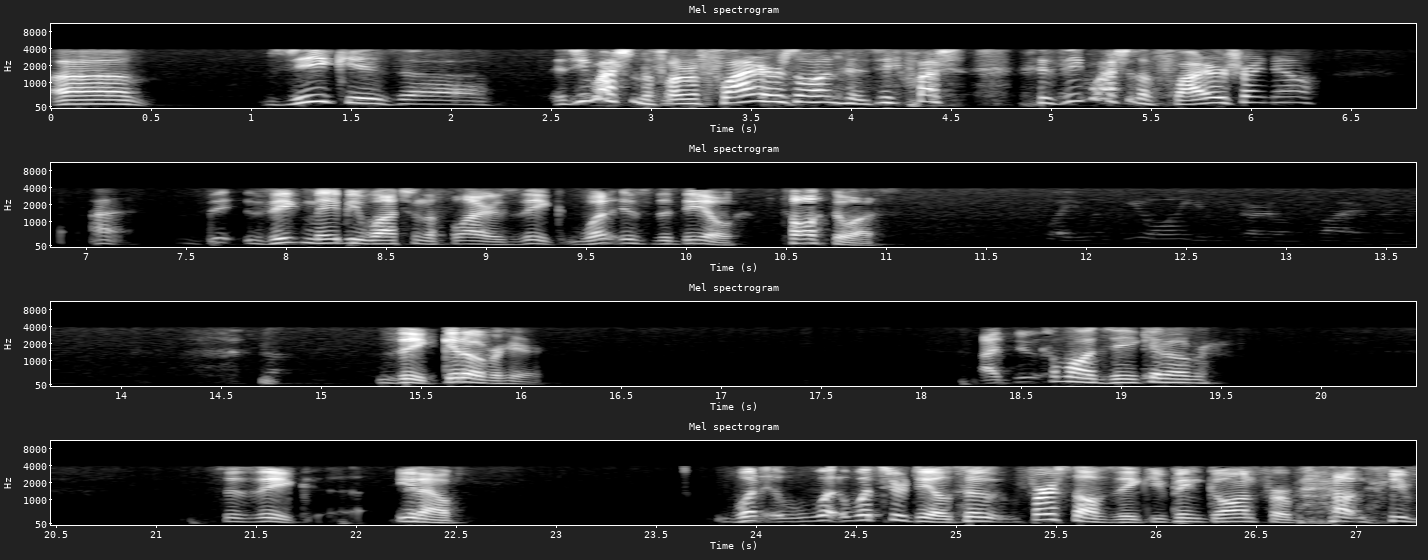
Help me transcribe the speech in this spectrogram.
Uh, Zeke is uh is he watching the, are the Flyers on? Is Zeke watch is Zeke watching the Flyers right now? Uh, Zeke may be watching the Flyers. Zeke, what is the deal? Talk to us. Zeke, get over here. I do. Come on, Zeke, get over. So Zeke, you know, what what what's your deal? So first off, Zeke, you've been gone for about you've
